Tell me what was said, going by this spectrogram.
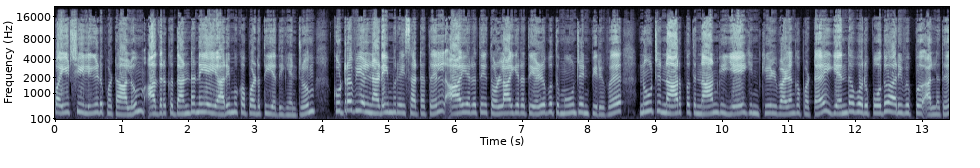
பயிற்சியில் ஈடுபட்டாலும் அதற்கு தண்டனையை அறிமுகப்படுத்தியது என்றும் குற்றவியல் நடைமுறை சட்டத்தில் ஆயிரத்தி தொள்ளாயிரத்து எழுபத்து மூன்றின் பிரிவு நூற்று நாற்பத்தி நான்கு ஏ யின் கீழ் வழங்கப்பட்ட எந்தவொரு பொது அறிவிப்பு அல்லது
